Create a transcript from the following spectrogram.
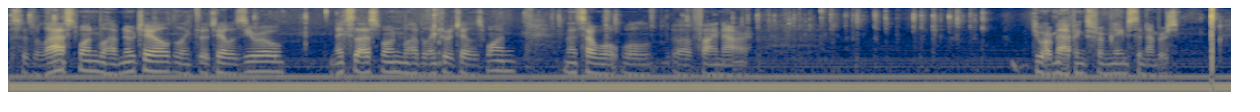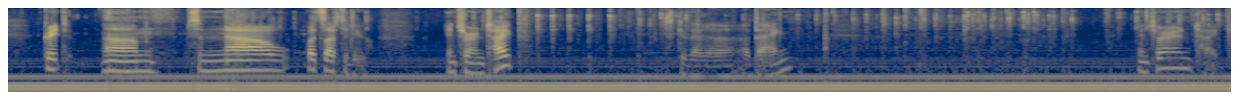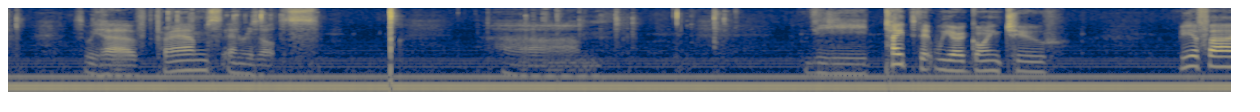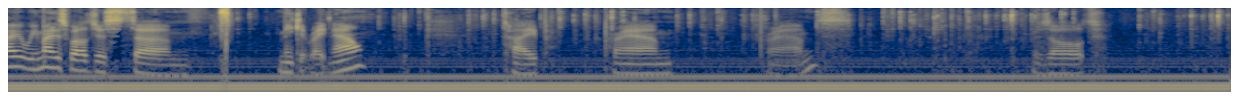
so the last one will have no tail, the length of the tail is zero. The next last one will have the length of the tail is one. And that's how we'll, we'll uh, find our do our mappings from names to numbers. Great. Um, so now what's left to do? Intern type. Let's give that a, a bang. Intern type. So we have params and results. Um, the type that we are going to reify, we might as well just um, make it right now. Type param params result.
